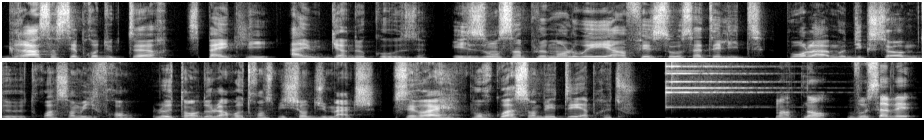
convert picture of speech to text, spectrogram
Grâce à ses producteurs, Spike Lee a eu gain de cause. Ils ont simplement loué un faisceau satellite pour la modique somme de 300 000 francs, le temps de la retransmission du match. C'est vrai, pourquoi s'embêter après tout? Maintenant, vous savez,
